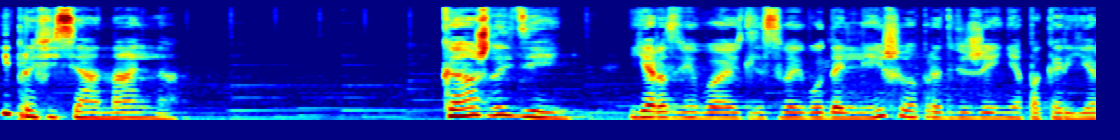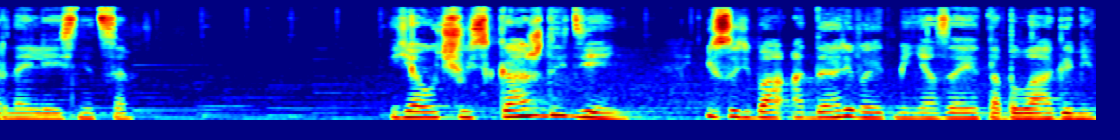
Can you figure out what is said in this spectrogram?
и профессионально. Каждый день я развиваюсь для своего дальнейшего продвижения по карьерной лестнице. Я учусь каждый день, и судьба одаривает меня за это благами.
